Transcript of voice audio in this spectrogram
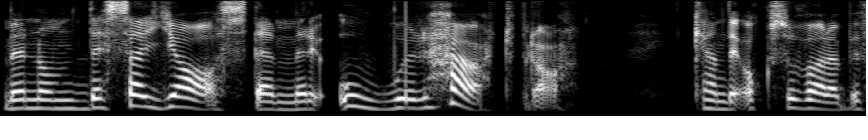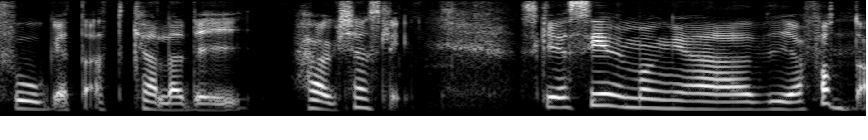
Men om dessa ja stämmer oerhört bra kan det också vara befogat att kalla dig högkänslig. Ska jag se hur många vi har fått då?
